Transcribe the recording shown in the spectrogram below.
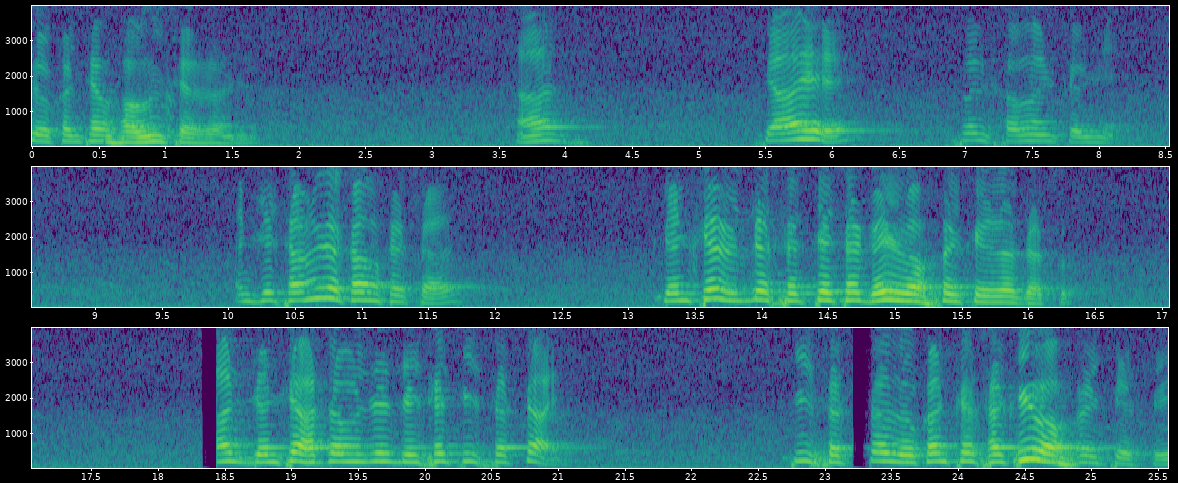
लोकांच्या भावनिचाराने आज ते आहे पण समान कमी आहे आणि जे चांगलं काम करतात त्यांच्याविरुद्ध सत्तेचा गैरवापर केला जातो. आज ज्यांच्या हातामध्ये देशाची सत्ता आहे ती सत्ता लोकांच्यासाठी वापरायची असते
